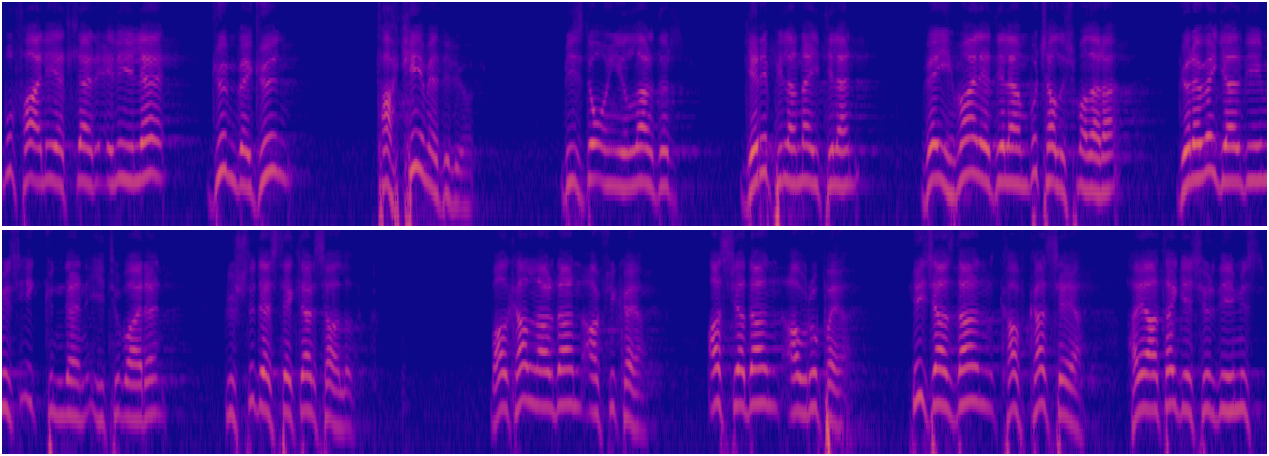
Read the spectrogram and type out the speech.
bu faaliyetler eliyle gün be gün tahkim ediliyor. Biz de on yıllardır geri plana itilen ve ihmal edilen bu çalışmalara göreve geldiğimiz ilk günden itibaren güçlü destekler sağladık. Balkanlardan Afrika'ya, Asya'dan Avrupa'ya, Hicaz'dan Kafkasya'ya hayata geçirdiğimiz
